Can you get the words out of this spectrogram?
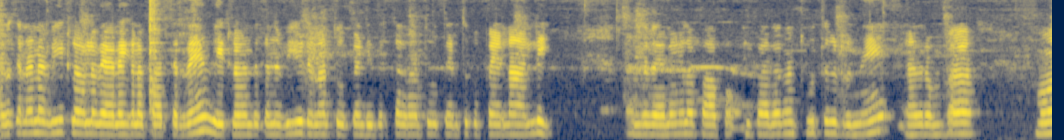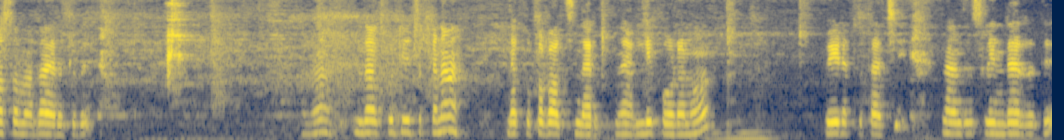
அதுக்கு நான் வீட்டில் உள்ள வேலைகளை பார்த்துடுறேன் வீட்டில் வந்து கொஞ்சம் வீடெல்லாம் தூக்க வேண்டியது இருக்குது அதெல்லாம் தூத்து எடுத்து குப்பையெல்லாம் அள்ளி அந்த வேலைகளை பார்ப்போம். இப்போ அதை தான் தூத்துக்கிட்டு இருந்தேன். அது ரொம்ப மோசமாக தான் இருக்குது. இந்த கூட்டி வச்சுருக்கேன்னா இந்த குப்பை பாக்ஸ் தான் இருக்குது இதை அள்ளி போடணும். வீடை புத்தாச்சு நான் வந்து சிலிண்டர் இருக்குது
